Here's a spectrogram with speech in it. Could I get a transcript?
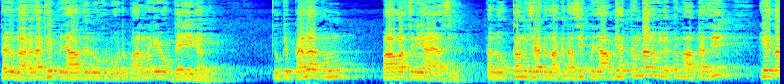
ਤੈਨੂੰ ਲੱਗਦਾ ਕਿ ਪੰਜਾਬ ਦੇ ਲੋਕ ਵੋਟ ਪਾ ਲੈਣਗੇ, ਉਹ ਗਈ ਗੱਲ। ਕਿਉਂਕਿ ਪਹਿਲਾਂ ਤੂੰ ਪਾਵਰ 'ਚ ਨਹੀਂ ਆਇਆ ਸੀ। ਤਾਂ ਲੋਕਾਂ ਨੂੰ ਸ਼ਾਇਦ ਲੱਗਦਾ ਸੀ, ਪੰਜਾਬ ਦੀਆਂ ਕੰਧਾਂ ਨੂੰ ਵੀ ਲੱਗਣ ਲਾਤਿਆ ਸੀ ਕਿ ਇਹ ਤਾਂ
